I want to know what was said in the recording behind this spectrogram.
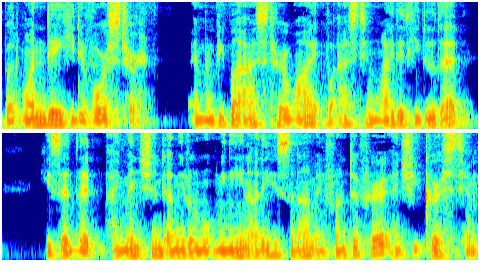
but one day he divorced her. And when people asked her why, asked him why did he do that, he said that I mentioned Amir al-Mu'mineen alayhi salam in front of her and she cursed him.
